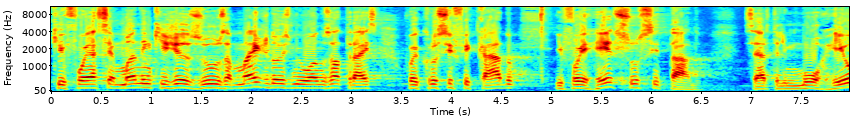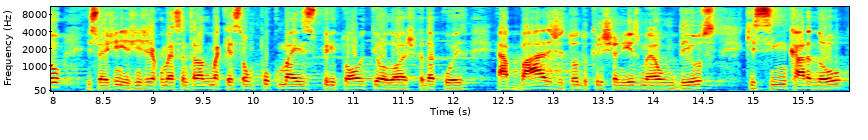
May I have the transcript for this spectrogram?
que foi a semana em que Jesus, há mais de dois mil anos atrás, foi crucificado e foi ressuscitado certo? Ele morreu, isso aí a gente, a gente já começa a entrar numa questão um pouco mais espiritual e teológica da coisa. A base de todo o cristianismo é um Deus que se encarnou,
